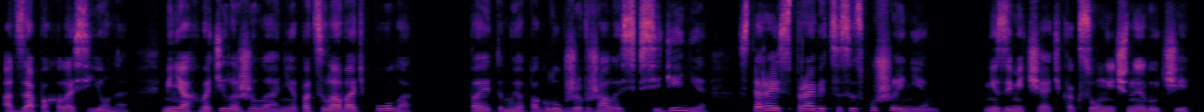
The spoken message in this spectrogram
От запаха лосьона меня охватило желание поцеловать пола, поэтому я поглубже вжалась в сиденье, стараясь справиться с искушением, не замечать, как солнечные лучи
